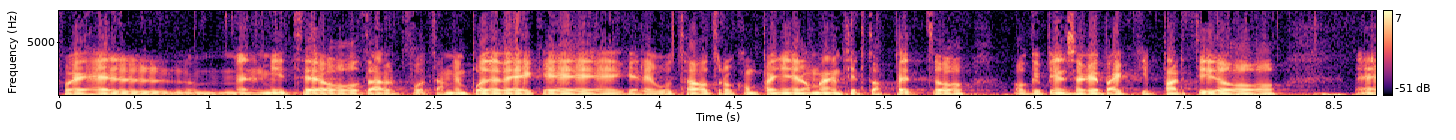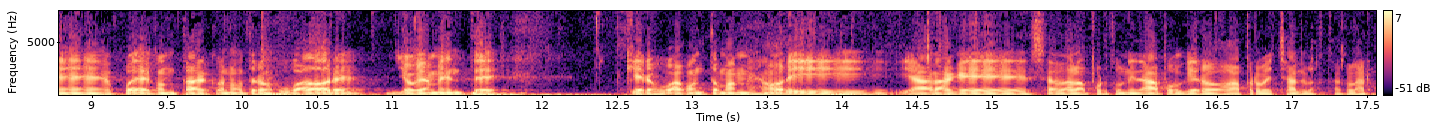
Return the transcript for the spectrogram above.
pues él, el míster o tal, pues también puede ver que, le gusta a otros compañeros más en ciertos aspectos o que piensa que para X partido eh, puede contar con otros jugadores. y obviamente quiero jugar cuanto más mejor y, y ahora que se ha dado la oportunidad, pues quiero aprovecharlo, está claro.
